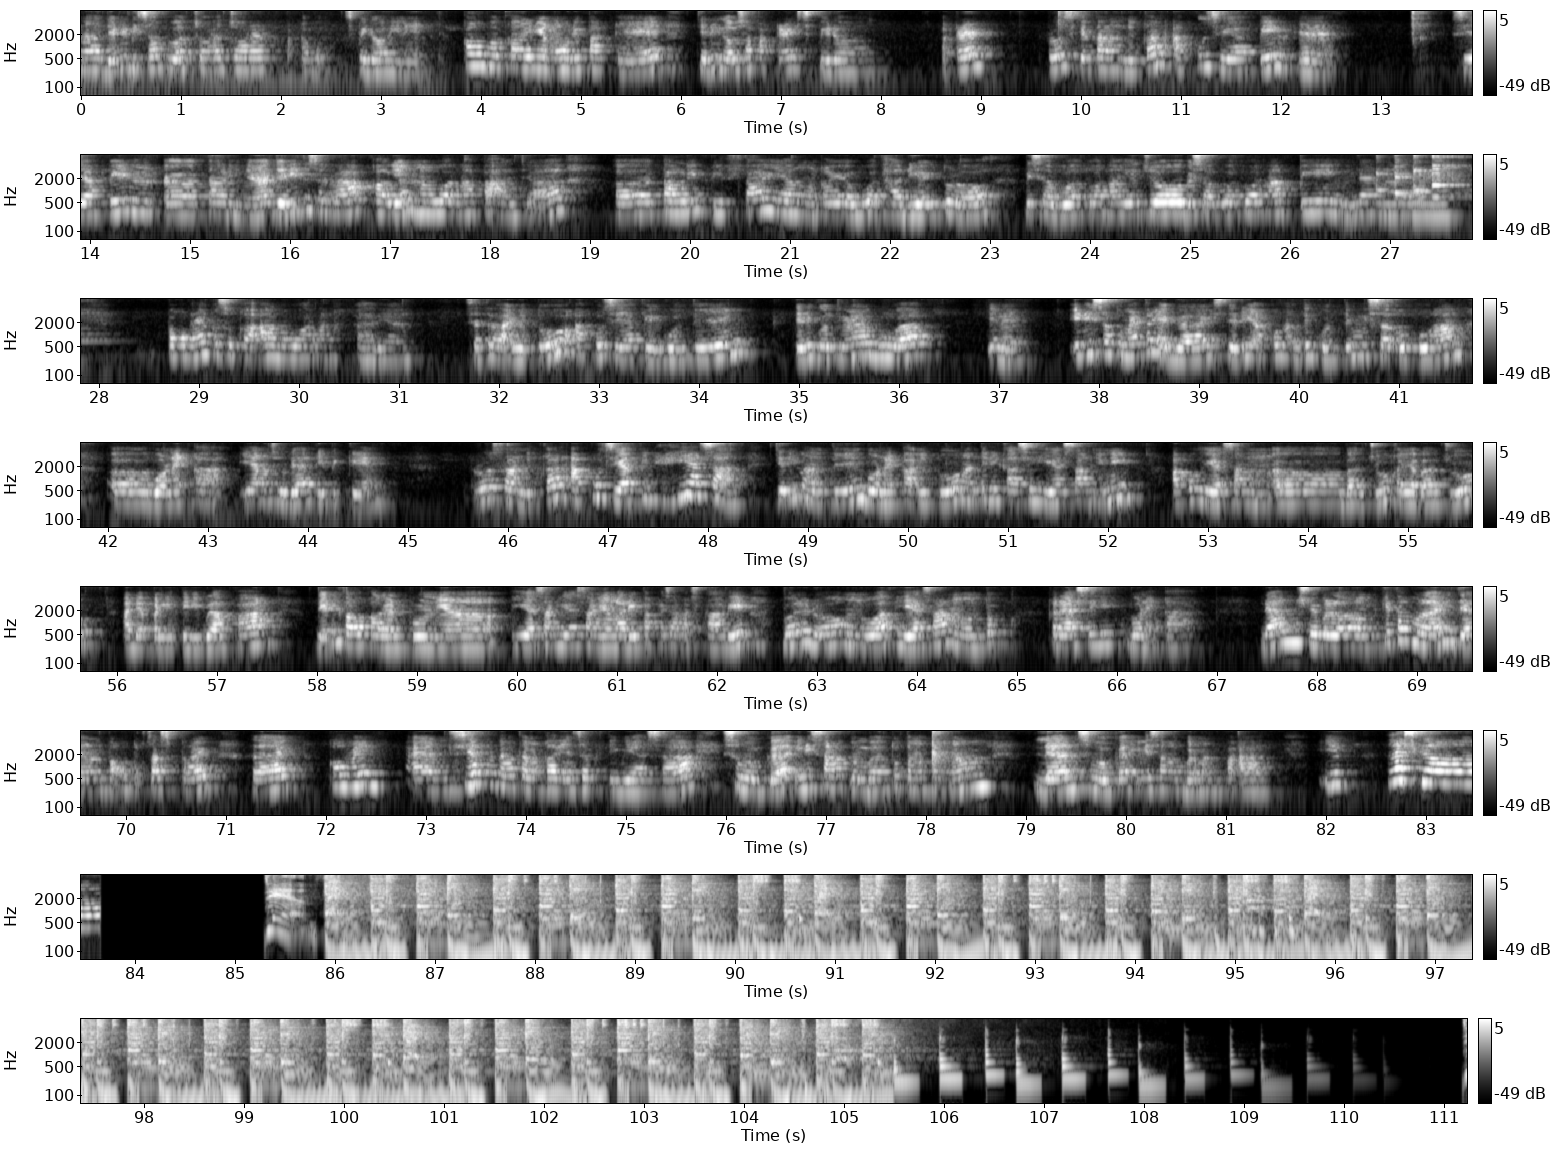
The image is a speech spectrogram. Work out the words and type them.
Nah, jadi bisa buat coret-coret pakai spidol ini. Kalau buat kalian yang mau dipakai, jadi nggak usah pakai spidol. Oke? Terus kita lanjutkan, aku siapin ini. Siapin uh, talinya. Jadi terserah kalian mau warna apa aja. Uh, tali pita yang kayak buat hadiah itu loh. Bisa buat warna hijau, bisa buat warna pink dan pokoknya kesukaan warna kalian setelah itu aku siapin gunting. Jadi guntingnya buat ini. Ini satu meter ya guys. Jadi aku nanti gunting seukuran e, boneka yang sudah dibikin. Terus lanjutkan aku siapin hiasan. Jadi nanti boneka itu nanti dikasih hiasan. Ini aku hiasan e, baju kayak baju. Ada peniti di belakang jadi kalau kalian punya hiasan-hiasan yang nggak dipakai sama sekali, boleh dong membuat hiasan untuk kreasi boneka. Dan sebelum kita mulai, jangan lupa untuk subscribe, like, comment, and share ke teman-teman kalian seperti biasa. Semoga ini sangat membantu teman-teman dan semoga ini sangat bermanfaat. Yuk, let's go!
